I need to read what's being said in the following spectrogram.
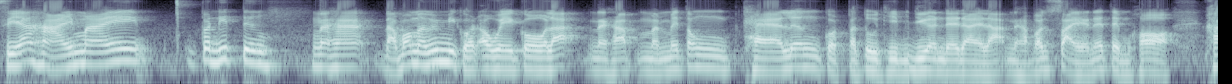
เสียหายไหมก็นิดนึงนะฮะ แต่ว่ามันไม่มีกฎ away goal ละนะครับ มันไม่ต้องแคร์เรื่องกฎประตูทีมเยือนใดๆละนะครับ เพราะใส่ได้เต็มข้อ ใคร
